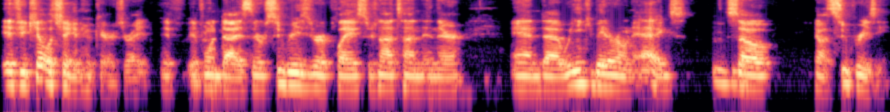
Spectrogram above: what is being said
if you kill a chicken, who cares, right? If if one dies, they're super easy to replace. There's not a ton in there, and uh, we incubate our own eggs, Mhm. so you know it's super easy.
